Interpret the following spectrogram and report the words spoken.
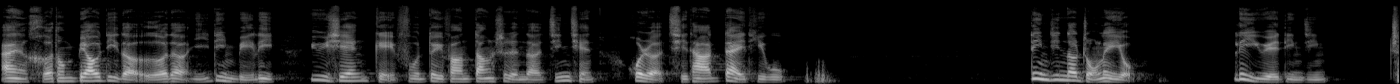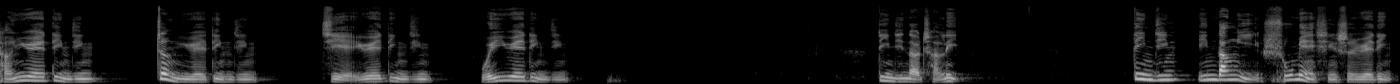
按合同标的的额的一定比例。预先给付对方当事人的金钱或者其他代替物。定金的种类有：立约定金、成约定金、正约定金、解约定金、违约定金。定金的成立，定金应当以书面形式约定，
